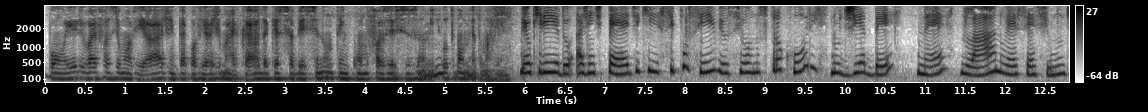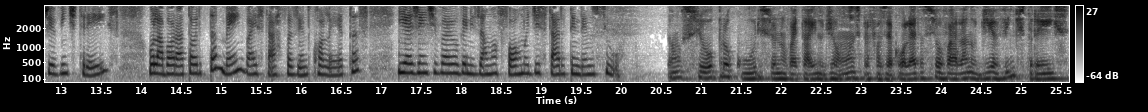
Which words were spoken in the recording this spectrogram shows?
Bom, ele vai fazer uma viagem, está com a viagem marcada, quer saber se não tem como fazer esse exame em outro momento, Marlene. Meu querido, a gente pede que, se possível, o senhor nos procure no dia D, né, lá no SF1, dia 23. O laboratório também vai estar fazendo coletas e a gente vai organizar uma forma de estar atendendo o senhor. Então, o senhor procure, o senhor não vai estar aí no dia 11 para fazer a coleta, o senhor vai lá no dia 23,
